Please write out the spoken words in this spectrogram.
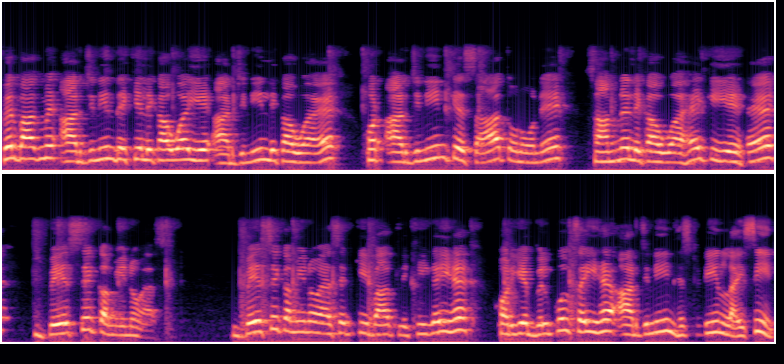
फिर बाद में आर्जिनिन देखिए लिखा हुआ है, ये आर्जिनिन लिखा हुआ है, और आर्जिनिन के साथ उन्होंने सामने लिखा हुआ है कि ये है basic amino acid basic amino acid की बात लिखी गई है और ये बिल्कुल सही है arginine histidine lysine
